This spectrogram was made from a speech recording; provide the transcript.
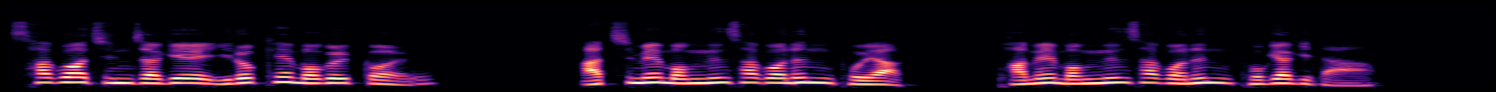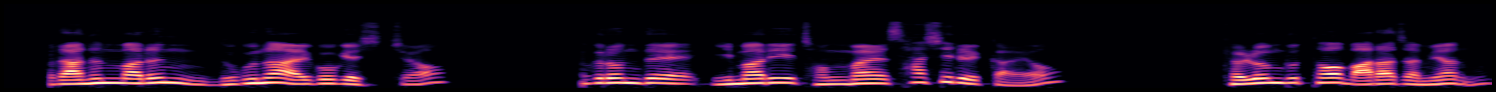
사과 진작에 이렇게 먹을 걸. 아침에 먹는 사과는 보약, 밤에 먹는 사과는 독약이다. 라는 말은 누구나 알고 계시죠? 그런데 이 말이 정말 사실일까요? 결론부터 말하자면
